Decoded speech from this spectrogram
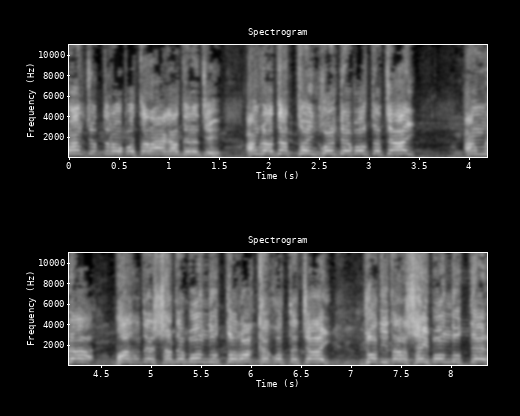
মানচিত্রের উপর তারা আঘাত এনেছে। আমরা জাতীয়হীন কণ্ঠে বলতে চাই, আমরা ভারতের সাথে বন্ধুত্ব রক্ষা করতে চাই যদি তারা সেই বন্ধুত্বের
